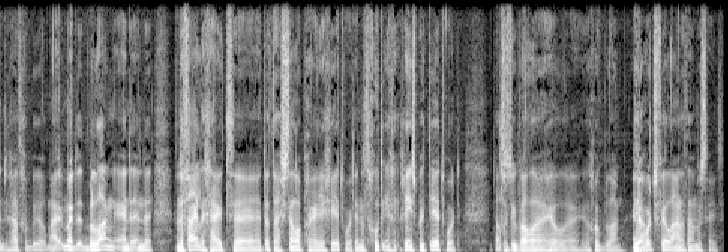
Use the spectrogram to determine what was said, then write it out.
nu gaat het gebeuren. Maar, maar het belang en de, en de, en de veiligheid, uh, dat daar snel op gereageerd wordt en het goed geïnspecteerd wordt, dat is natuurlijk wel heel, heel groot belang. En ja. daar wordt veel aandacht aan besteed.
